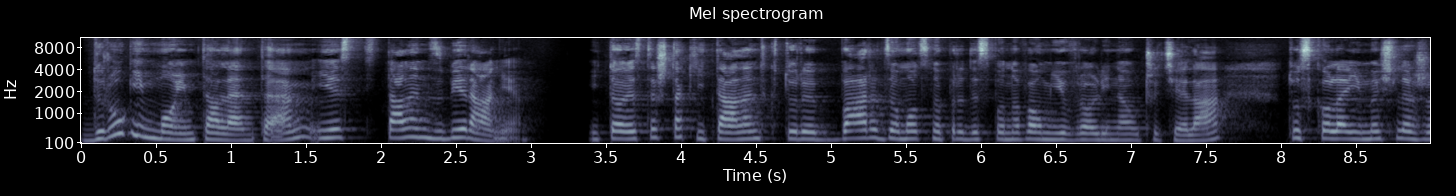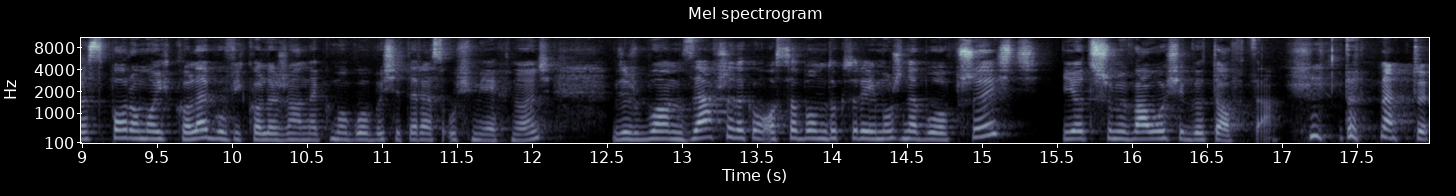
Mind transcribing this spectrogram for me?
Drugim moim talentem jest talent zbieranie. I to jest też taki talent, który bardzo mocno predysponował mnie w roli nauczyciela. Tu z kolei myślę, że sporo moich kolegów i koleżanek mogłoby się teraz uśmiechnąć, gdyż byłam zawsze taką osobą, do której można było przyjść i otrzymywało się gotowca. to znaczy,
